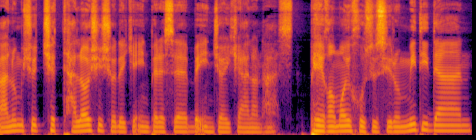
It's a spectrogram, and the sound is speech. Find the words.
معلوم می‌شد چه تلاشی شده که این برسه به این جایی که الان هست. پیغام خصوصی رو می‌دیدن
